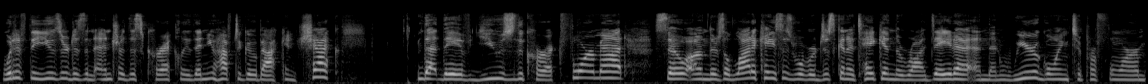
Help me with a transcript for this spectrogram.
What if the user doesn't enter this correctly? Then you have to go back and check that they have used the correct format. So um, there's a lot of cases where we're just going to take in the raw data and then we're going to perform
